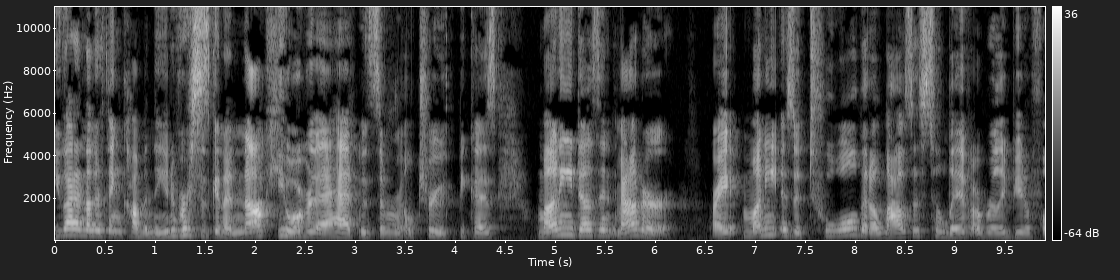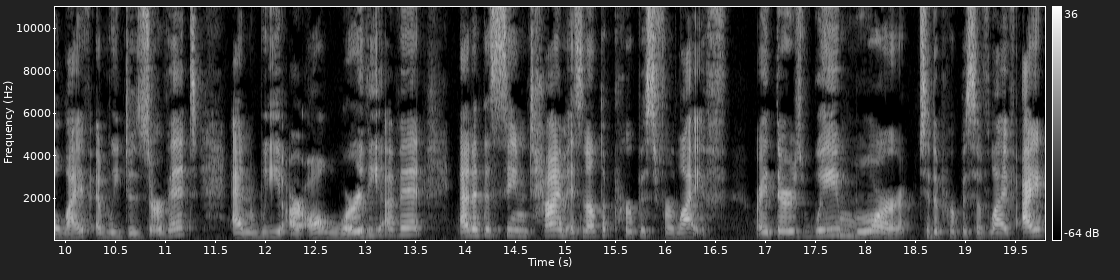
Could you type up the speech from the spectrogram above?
you got another thing coming the universe is going to knock you over the head with some real truth because money doesn't matter right? Money is a tool that allows us to live a really beautiful life and we deserve it and we are all worthy of it. And at the same time, it's not the purpose for life right there's way more to the purpose of life i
